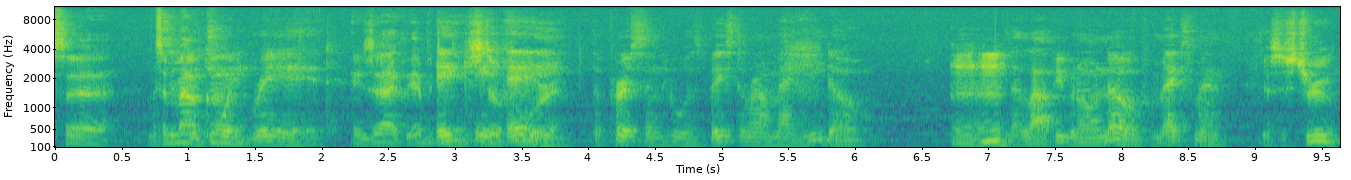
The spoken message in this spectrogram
to to Mr. Malcolm. Detroit Red, Exactly everything he stood aka for. the person who was based around Magneto. Mm-hmm. That a lot of people don't know from X Men. This is true.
